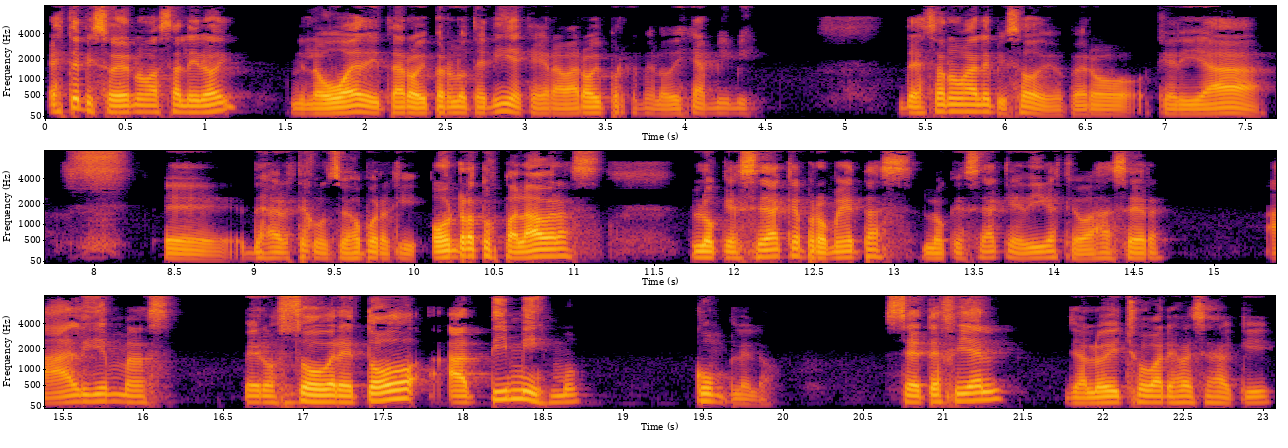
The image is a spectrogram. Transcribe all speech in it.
Este episodio no va a salir hoy, ni lo voy a editar hoy, pero lo tenía que grabar hoy porque me lo dije a mí mismo. De esto no va el episodio, pero quería eh, dejar este consejo por aquí. Honra tus palabras, lo que sea que prometas, lo que sea que digas que vas a hacer a alguien más, pero sobre todo a ti mismo, cúmplelo. Séte fiel, ya lo he dicho varias veces aquí,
